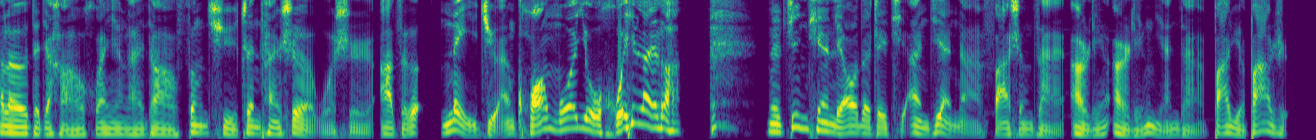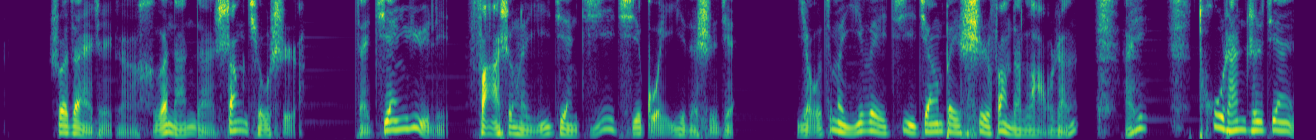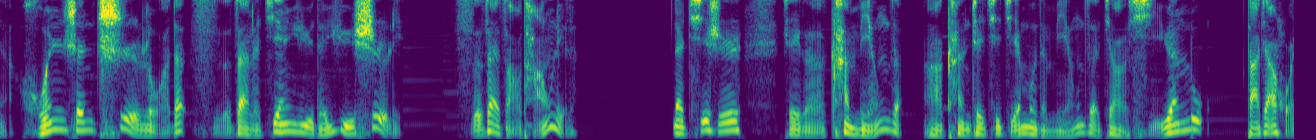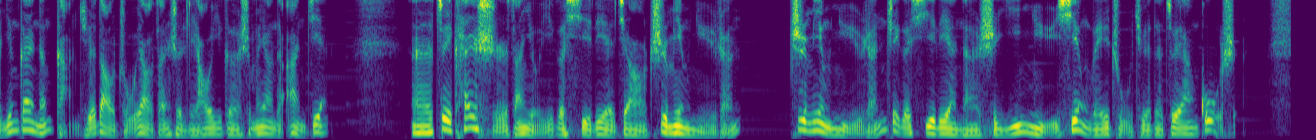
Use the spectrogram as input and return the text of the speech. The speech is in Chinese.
Hello，大家好，欢迎来到风趣侦探社，我是阿泽，内卷狂魔又回来了。那今天聊的这起案件呢，发生在二零二零年的八月八日，说在这个河南的商丘市啊，在监狱里发生了一件极其诡异的事件，有这么一位即将被释放的老人，哎。突然之间呀，浑身赤裸的死在了监狱的浴室里，死在澡堂里了。那其实这个看名字啊，看这期节目的名字叫《洗冤录》，大家伙应该能感觉到，主要咱是聊一个什么样的案件。呃，最开始咱有一个系列叫《致命女人》，《致命女人》这个系列呢，是以女性为主角的罪案故事。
